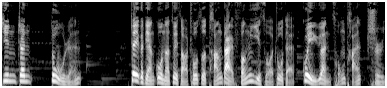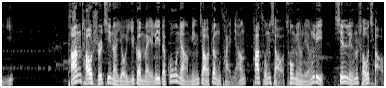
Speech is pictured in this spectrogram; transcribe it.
金针渡人。这个典故呢，最早出自唐代冯异所著的《贵苑丛谈史仪》。唐朝时期呢，有一个美丽的姑娘，名叫郑彩娘。她从小聪明伶俐，心灵手巧，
